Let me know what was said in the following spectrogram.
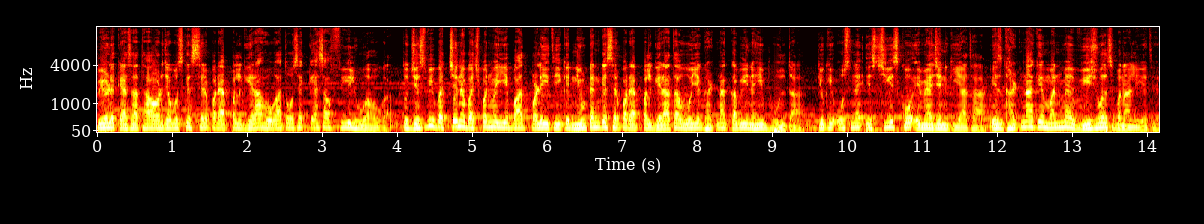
पेड़ कैसा था और जब उसके सिर पर एप्पल गिरा होगा तो उसे कैसा फील हुआ होगा। तो जिस भी बच्चे ने बचपन में ये बात पढ़ी थी कि न्यूटन के सिर पर एप्पल गिरा था, वो ये घटना कभी नहीं भूलता, क्योंकि उसने इस चीज़ को इमेजिन किया था। इस घटना के मन में विजुअल्स बना लिए थे।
